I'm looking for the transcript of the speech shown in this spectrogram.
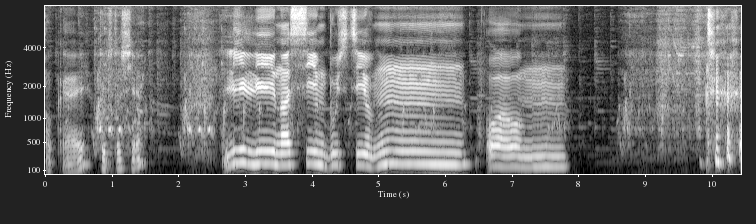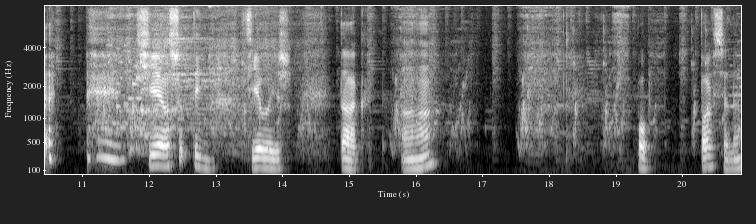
Окей, тут хтось є. Лілі на сім бустів. Ммм. О, ммм. Чел, що ти делаєш? Так. Ага. Попався, да?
